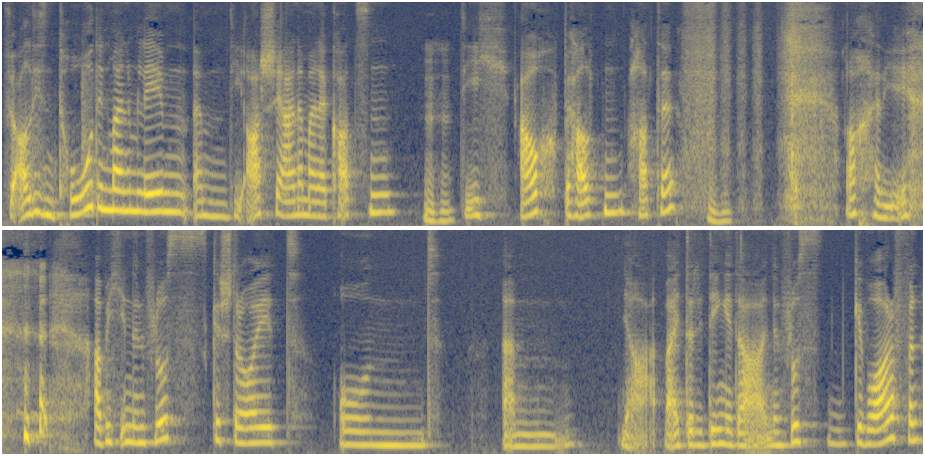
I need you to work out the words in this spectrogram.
für all diesen Tod in meinem Leben, ähm, die Asche einer meiner Katzen mhm. die ich auch behalten hatte. Mhm. Ach herrje, habe ich in den Fluss gestreut und ähm, ja, weitere Dinge da in den Fluss geworfen.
